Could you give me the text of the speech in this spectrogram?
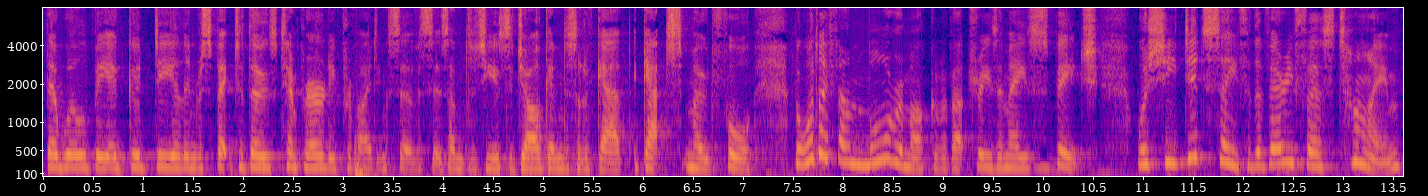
there will be a good deal in respect to those temporarily providing services, under to use the jargon, the sort of GATS mode 4. But what I found more remarkable about Theresa May's speech was she did say for the very first time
